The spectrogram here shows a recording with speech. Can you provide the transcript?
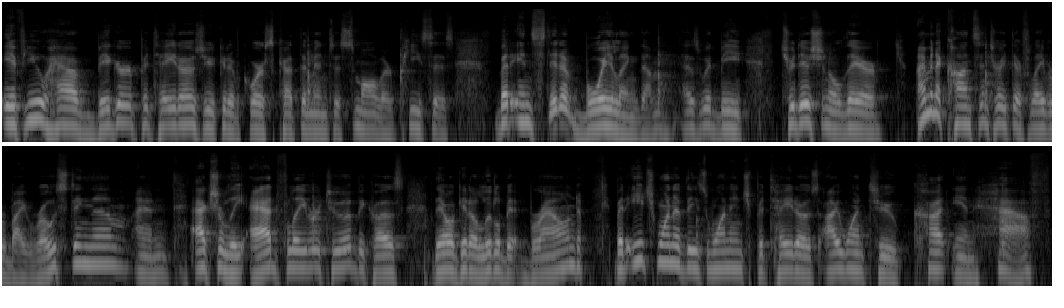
If you have bigger potatoes, you could, of course, cut them into smaller pieces. But instead of boiling them, as would be traditional there, I'm going to concentrate their flavor by roasting them and actually add flavor to it because they'll get a little bit browned. But each one of these one inch potatoes, I want to cut in half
